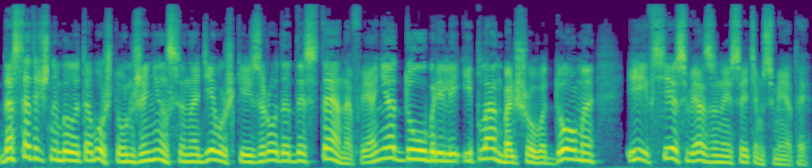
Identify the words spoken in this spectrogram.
Достаточно было того, что он женился на девушке из рода Дестанов, и они одобрили и план большого дома, и все связанные с этим сметы.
